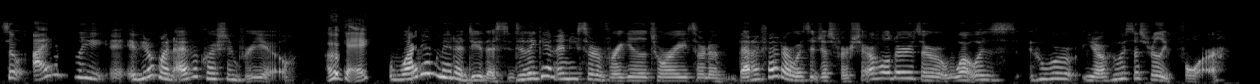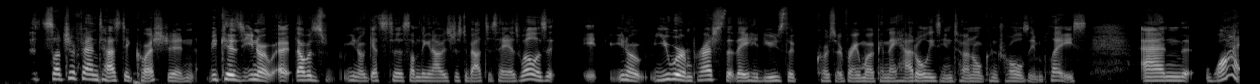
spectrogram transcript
So i actually if you don't mind i have a question for you. Okay. Why did meta do this? Did they get any sort of regulatory sort of benefit or was it just for shareholders or what was who were you know who is this really for it's such a fantastic question because you know uh, that was you know gets to something I was just about to say as well. Is it it, you know, you were impressed that they had used the COSO framework and they had all these internal controls in place. And why?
